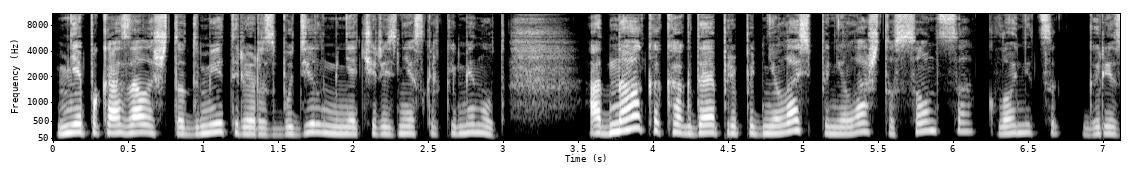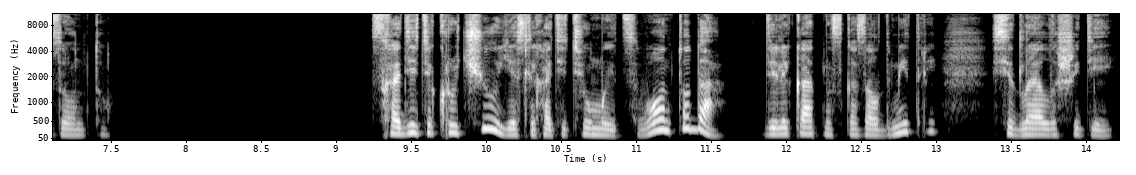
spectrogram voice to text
Мне показалось, что Дмитрий разбудил меня через несколько минут, однако, когда я приподнялась, поняла, что солнце клонится к горизонту. «Сходите к ручью, если хотите умыться, вон туда», — деликатно сказал Дмитрий, седлая лошадей.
